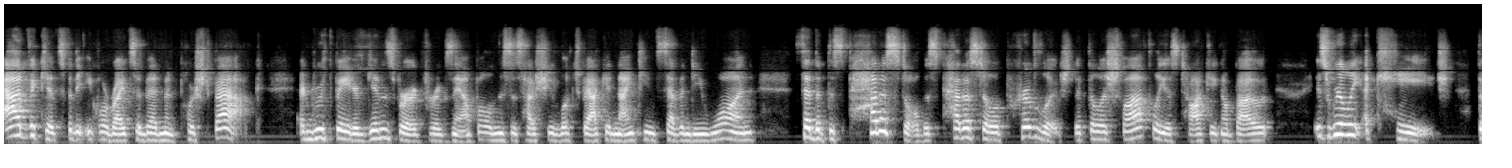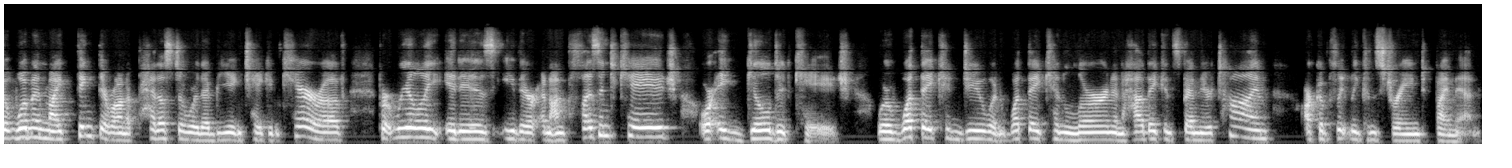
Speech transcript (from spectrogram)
Advocates for the Equal Rights Amendment pushed back. And Ruth Bader Ginsburg, for example, and this is how she looked back in 1971, said that this pedestal, this pedestal of privilege that Phyllis Schlafly is talking about, is really a cage that women might think they're on a pedestal where they're being taken care of, but really it is either an unpleasant cage or a gilded cage where what they can do and what they can learn and how they can spend their time are completely constrained by men.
